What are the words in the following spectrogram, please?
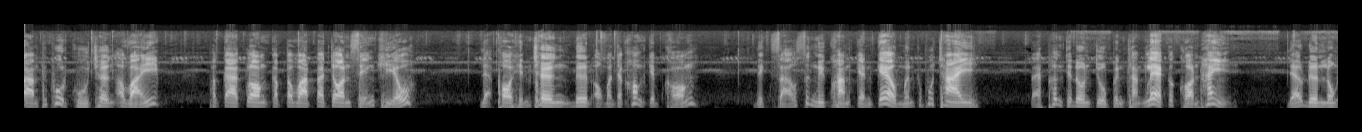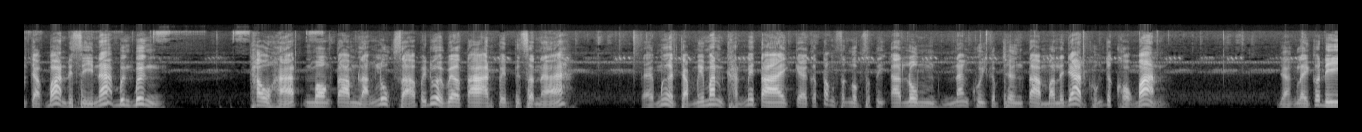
ตามที่พูดขู่เชิงเอาไว้พกากลองกับตวาดตาจรเสียงเขียว และพอเห็นเชิงเดินออกมาจากห้องเก็บของ เด็กสาวซึ่งมีความแก่นแก้วเหมือนกับผู้ชาย แต่เพิ่งจะโดนจูบเป็นครั้งแรกก็ขอนให้ แล้วเดินลงจากบ้านด้วยสีหน้าบึ้งบึ้งเท่าหาดมองตามหลังลูกสาวไปด้วยแววตาอันเป็นปริศนา แต่เมื่อจับไม่มั่นขันไม่ตายแกก็ต้องสงบสติอารมณ์ นั่งคุยกับเชิงตามมารยาทของเจ้าของบ้าน อย่างไรก็ดี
